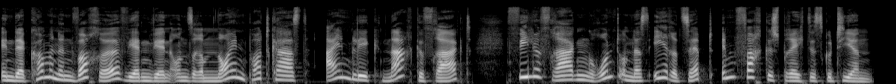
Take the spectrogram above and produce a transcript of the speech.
In der kommenden Woche werden wir in unserem neuen Podcast Einblick nachgefragt viele Fragen rund um das E-Rezept im Fachgespräch diskutieren.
